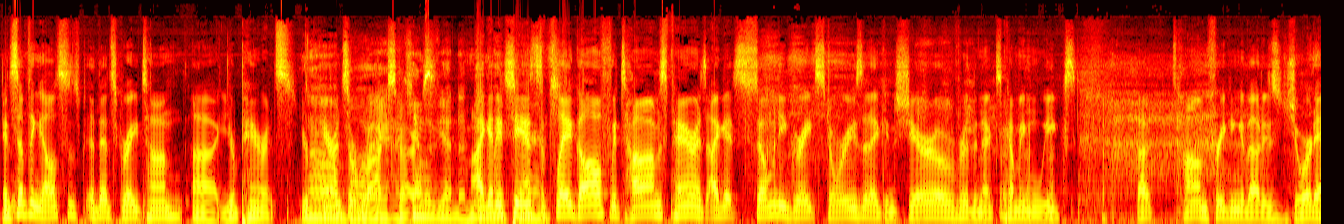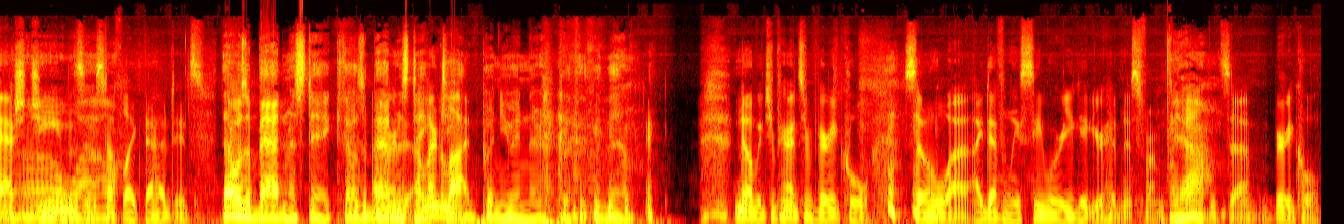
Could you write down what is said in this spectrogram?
And something else is, that's great, Tom. Uh, your parents. Your Oh, parents boy. are I rock can't stars. believe you had to meet I get a chance to play golf with Tom's parents. I get so many great stories that I can share over the next coming weeks about Tom freaking about his Jordache jeans Oh, wow. and stuff like that. It's That was a bad mistake. That was a bad learned- I mistake. learned a lot. putting you in there with, with them. no, but your parents are very cool. So uh, I definitely see where you get your hipness from. Yeah. It's uh, very cool.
